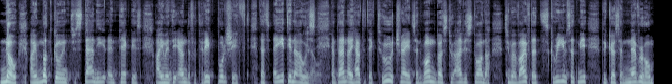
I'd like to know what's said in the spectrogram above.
no, I'm not going to stand here and take this. I'm at the end of a triple shift. That's 18 hours. And then I have to take two trains and one bus to Arizona to my wife that screams at me because I'm never home.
